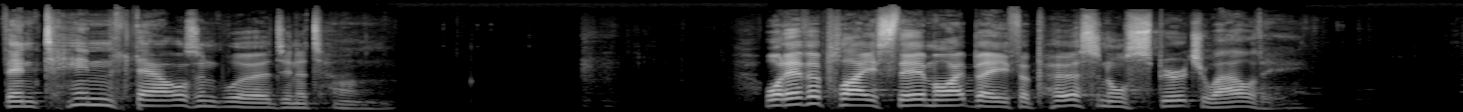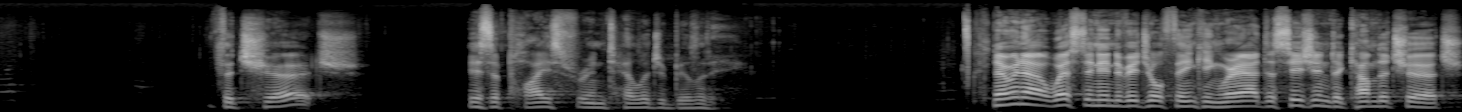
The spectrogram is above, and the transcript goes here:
than 10,000 words in a tongue. Whatever place there might be for personal spirituality, the church is a place for intelligibility. Now, in our Western individual thinking, where our decision to come to church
